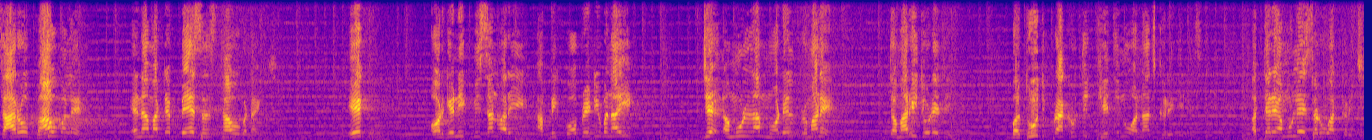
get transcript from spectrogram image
સારો ભાવ મળે એના માટે બે સંસ્થાઓ બનાવી છે. એક ઓર્ગેનિક મિશન વાળી આપણી કોઓપરેટિવ બનાવી જે અમૂલના મોડેલ પ્રમાણે તમારી જોડેથી બધું જ પ્રાકૃતિક ખેતીનું અનાજ ખરીદી લેશે અત્યારે અમૂલે શરૂઆત કરી છે.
